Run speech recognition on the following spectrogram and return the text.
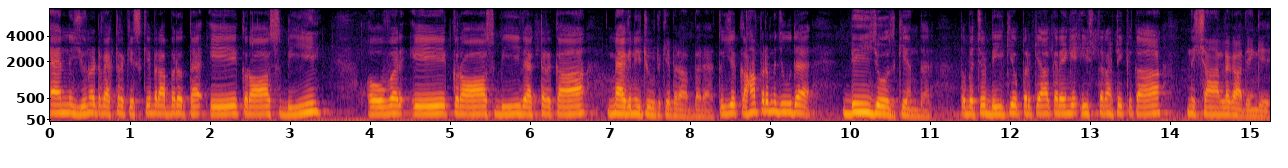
एन यूनिट वेक्टर किसके बराबर होता है? A cross B over A cross B vector का मैग्नीट्यूड के बराबर है। तो ये कहाँ पर मौजूद है? डी जोज के अंदर। तो बच्चों डी के ऊपर क्या करेंगे? इस तरह टिक का निशान लगा देंगे।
